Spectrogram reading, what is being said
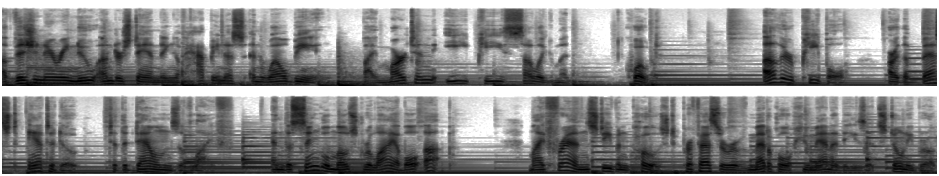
A Visionary New Understanding of Happiness and Well Being by Martin E. P. Seligman. Quote Other people are the best antidote to the downs of life and the single most reliable up. My friend Stephen Post, professor of medical humanities at Stony Brook,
